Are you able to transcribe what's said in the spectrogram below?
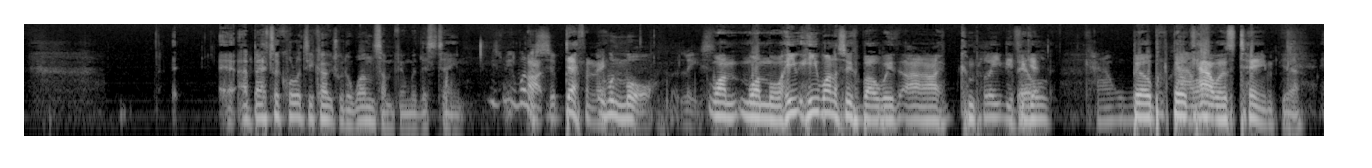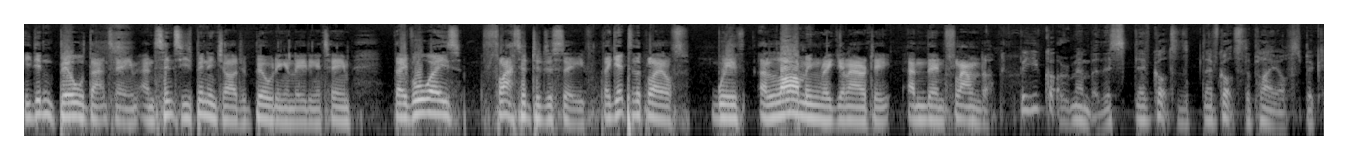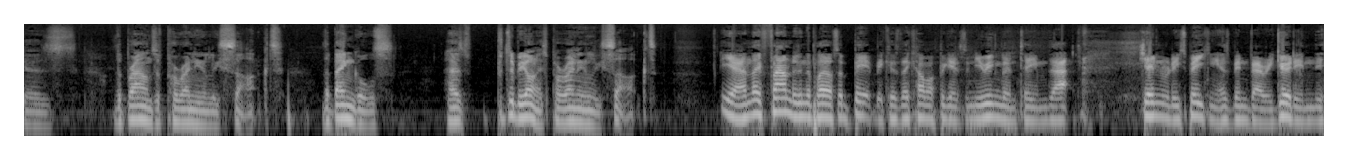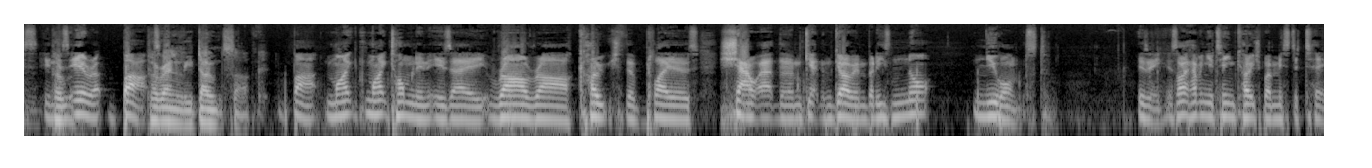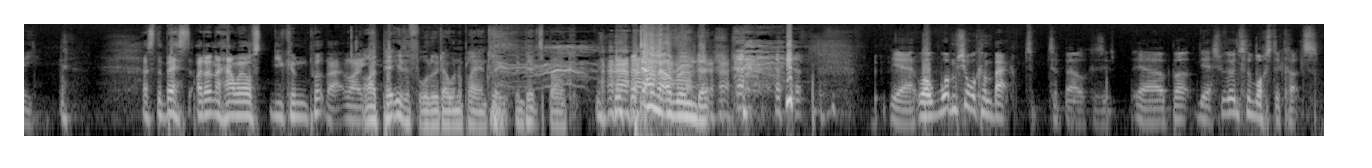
a a better quality coach would have won something with this team. he won, Oh, a definitely. he won more at least. One one more. He he won a Super Bowl with, and I completely forget Cow- Bill Bill Cowher's team. Yeah. He didn't build that team, and since he's been in charge of building and leading a team, they've always flattered to deceive. They get to the playoffs with alarming regularity and then flounder. But you've got to remember this: they've got to the, they've got to the playoffs because the Browns have perennially sucked. The Bengals has, to be honest, perennially sucked. Yeah, and they floundered in the playoffs a bit because they come up against a New England team that, generally speaking, has been very good in this in this era. But Perennially don't suck. but Mike Mike Tomlin is a rah rah coach. The players shout at them, get them going, but he's not nuanced, is he? It's like having your team coached by Mister T. That's the best. I don't know how else you can put that. Like, I pity the fool who don't want to play in, in Pittsburgh. Damn it, I ruined it. Yeah, well, I'm sure we'll come back to, to Bell because it's. Uh, but yes, we're going to the roster cuts.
